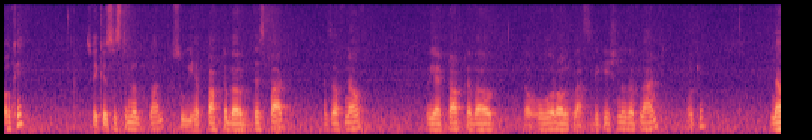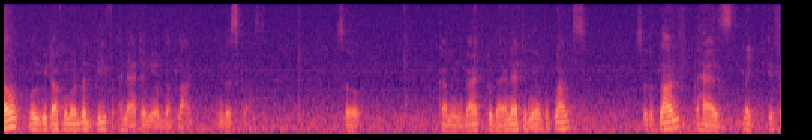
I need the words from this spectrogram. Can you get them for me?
Okay, so ecosystem of plant. So we have talked about this part as of now. We have talked about the overall classification of the plant. Okay. Now we'll be talking about the brief anatomy of the plant in this class. So coming back to the anatomy of the plants. So the plant has like if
